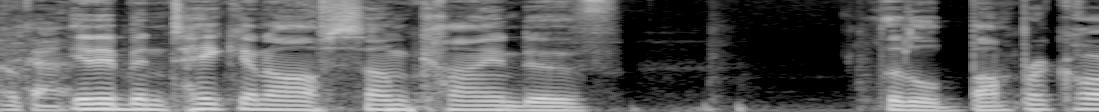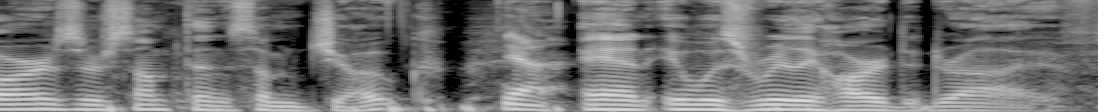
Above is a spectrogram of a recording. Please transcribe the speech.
Okay. It had been taken off some kind of little bumper cars or something, some joke. Yeah. And it was really hard to drive.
